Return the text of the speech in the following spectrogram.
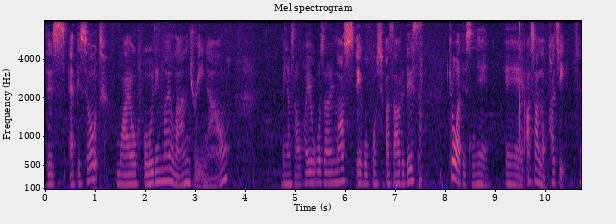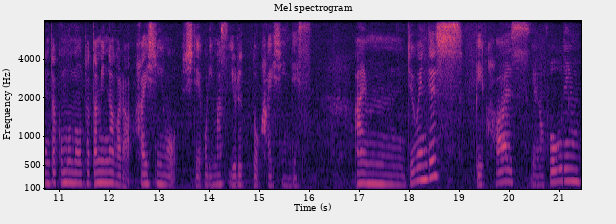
this episode while folding my laundry now. 皆さんおはようございます。英語講師バザールです。今日はですね、えー、朝の家事、洗濯物を畳みながら配信をしております。ゆるっと配信です。I'm doing this because, you know, folding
